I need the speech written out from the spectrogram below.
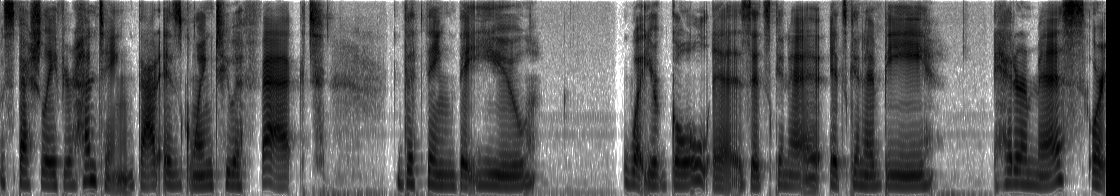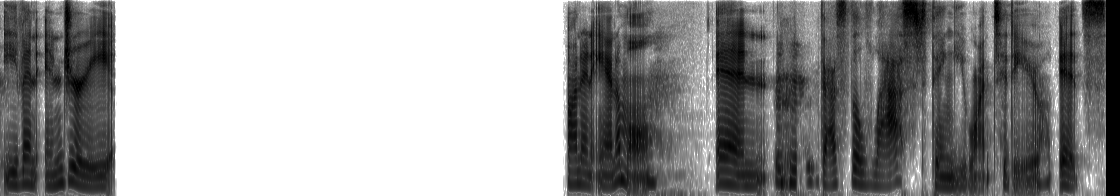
especially if you're hunting. That is going to affect the thing that you what your goal is. It's gonna it's gonna be hit or miss or even injury on an animal. And Mhm. that's the last thing you want to do. It's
